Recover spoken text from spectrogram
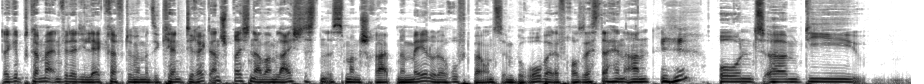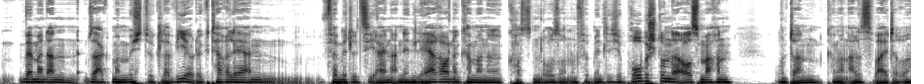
Da gibt, kann man entweder die Lehrkräfte, wenn man sie kennt, direkt ansprechen, aber am leichtesten ist, man schreibt eine Mail oder ruft bei uns im Büro bei der Frau Sesterhen an. Mhm. Und ähm, die wenn man dann sagt, man möchte Klavier oder Gitarre lernen, vermittelt sie einen an den Lehrer und dann kann man eine kostenlose und unverbindliche Probestunde ausmachen und dann kann man alles weitere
